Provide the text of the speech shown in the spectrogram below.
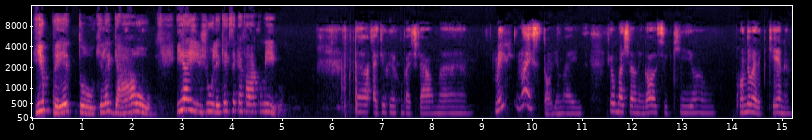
Rio Preto, que legal! E aí, Júlia, o que, é que você quer falar comigo? É, é que eu queria compartilhar uma. Meio não é história, mas que eu compartilhar um negócio que eu, quando eu era pequena,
